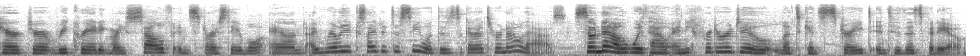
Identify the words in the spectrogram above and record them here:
character recreating myself in Star Stable, and I'm really excited to see what this is going to turn out as. So now, without any further ado, let's get straight into this video.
